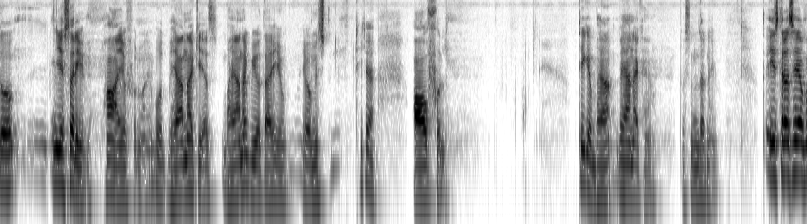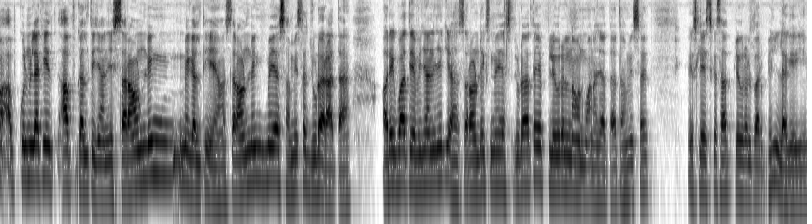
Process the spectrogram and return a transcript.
तो ये सॉरी हाँ ये फुल माने बहुत भयानक या भयानक भी होता है ये ये मिस्ट ठीक है? आवफुल ठीक है भयानक है तो सुंदर नहीं। तो इस तरह से अब आप कुल मिला के आप गलती जानिए। सराउंडिंग में गलती है हाँ सराउंडिंग में यस हमेशा जुड़ा रहता है। और एक बात ये भी जान लीजिए कि सराउंडिंग्स में यस जुड़ा रहता है प्लूरल नाउन माना जाता है तो हमेशा इसलिए इसके साथ प्लूरल वर्ब भी लगेगी।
